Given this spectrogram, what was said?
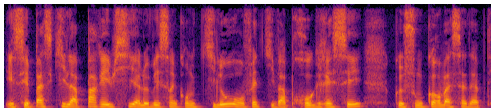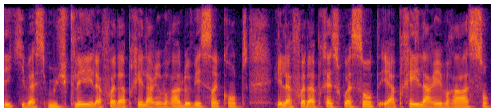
Et c'est parce qu'il n'a pas réussi à lever 50 kilos, en fait, qu'il va progresser, que son corps va s'adapter, qu'il va se muscler, et la fois d'après, il arrivera à lever 50, et la fois d'après 60, et après, il arrivera à 100.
